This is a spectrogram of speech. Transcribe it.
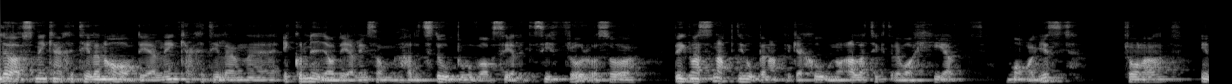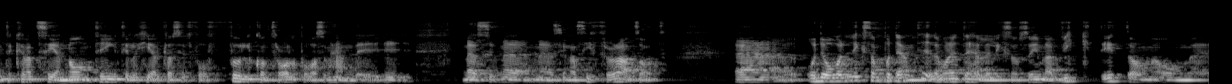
lösning kanske till en avdelning, kanske till en eh, ekonomiavdelning som hade ett stort behov av att se lite siffror och så byggde man snabbt ihop en applikation och alla tyckte det var helt magiskt. Från att inte kunnat se någonting till att helt plötsligt få full kontroll på vad som hände i, med, med, med sina siffror och allt sånt. Eh, och då var det liksom på den tiden var det inte heller liksom så himla viktigt om, om eh,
